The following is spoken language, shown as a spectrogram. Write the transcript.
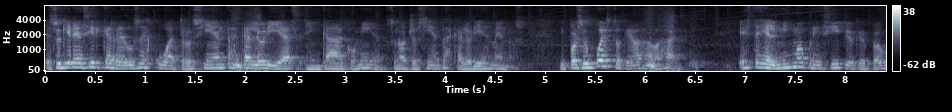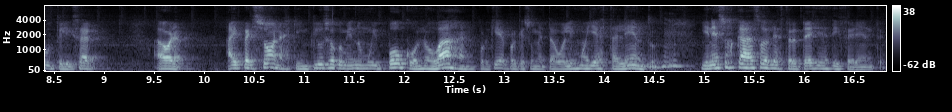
Eso quiere decir que reduces 400 calorías en cada comida, son 800 calorías menos. Y por supuesto que vas a bajar. Este es el mismo principio que puedes utilizar. Ahora, Hay personas que incluso comiendo muy poco no bajan. ¿Por qué? Porque su metabolismo ya está lento. Y en esos casos la estrategia es diferente.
